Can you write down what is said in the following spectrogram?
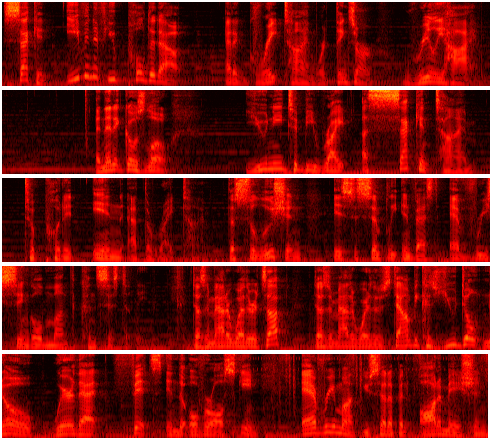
Second, even if you pulled it out at a great time where things are really high and then it goes low, you need to be right a second time to put it in at the right time. The solution is to simply invest every single month consistently. Doesn't matter whether it's up, doesn't matter whether it's down, because you don't know where that fits in the overall scheme. Every month you set up an automation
